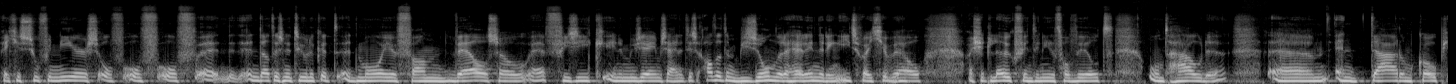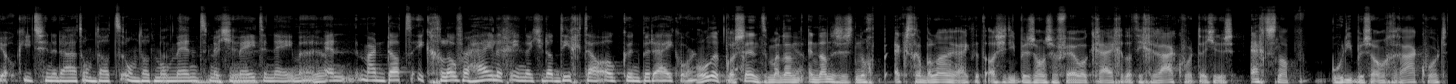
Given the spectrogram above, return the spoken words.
weet je, souvenirs of... of, of eh, en dat is natuurlijk het, het mooie van wel zo hè, fysiek in een museum zijn. Het is altijd een bijzondere herinnering. Iets wat je wel, als je het leuk vindt, in ieder geval wilt onthouden. Um, en daarom koop je ook iets inderdaad om dat, om dat moment met je mee te nemen. En, maar dat, ik geloof er heilig in dat je dat digitaal ook kunt bereiken hoor. 100 procent. Maar dan, En dan is het nog extra belangrijk dat als je die persoon zover wil krijgen dat hij geraakt wordt, dat je dus echt snapt hoe die persoon geraakt wordt.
